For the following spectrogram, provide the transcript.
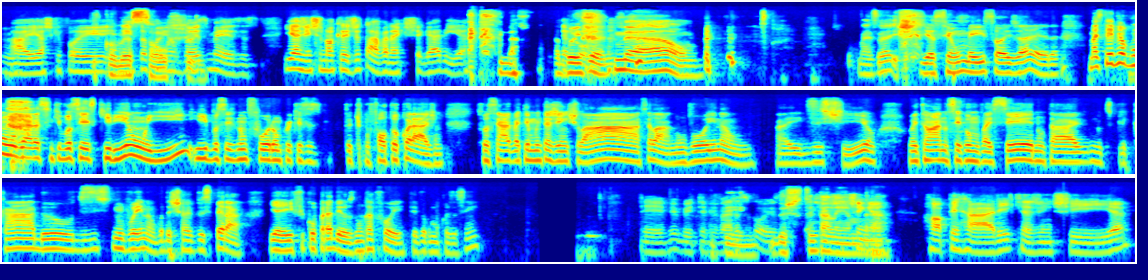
Uhum. Aí acho que foi. Começou, foi uns dois meses. E a gente não acreditava, né, que chegaria. Há dois anos. Não. Mas é isso. Ia ser um mês só e já era. Mas teve algum lugar assim que vocês queriam ir e vocês não foram porque vocês, tipo, faltou coragem? Se você, ah, vai ter muita gente lá, sei lá, não vou ir não. Aí desistiu. Ou então, ah, não sei como vai ser, não tá muito explicado, desisti, não vou ir não, vou deixar de esperar. E aí ficou para Deus, nunca foi. Teve alguma coisa assim? Teve, teve várias Sim, coisas. Deixa eu tentar lembrar. Tinha Hop Harry, que a gente ia.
